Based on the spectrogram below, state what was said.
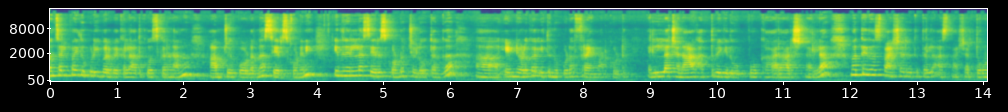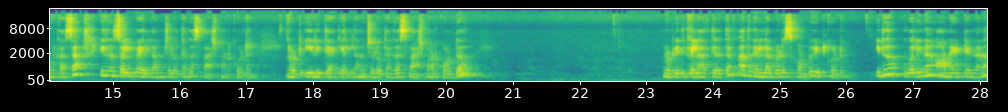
ಒಂದು ಸ್ವಲ್ಪ ಇದು ಹುಳಿ ಬರಬೇಕಲ್ಲ, ಅದಕ್ಕೋಸ್ಕರ ನಾನು ಆಮ್ಚೂರ್ ಪೌಡರ್ನ ಸೇರಿಸ್ಕೊಂಡಿನಿ. ಇದನ್ನೆಲ್ಲ ಸೇರಿಸ್ಕೊಂಡು ಚಲೋ ತಂಗ ಎಣ್ಣೆಯೊಳಗೆ ಇದನ್ನು ಕೂಡ ಫ್ರೈ ಮಾಡಿಕೊಳ್ರಿ. ಎಲ್ಲ ಚೆನ್ನಾಗಿ ಹತ್ತಬೇಕು ಇದು ಉಪ್ಪು, ಖಾರ ಅರಿಶಿನ ಮತ್ತು ಇದು ಸ್ಮ್ಯಾಶರ್ ಇರ್ತದಲ್ಲ, ಆ ಸ್ಮ್ಯಾಶರ್ ತೊಗೊಂಡು ಕಾಸ ಇದನ್ನು ಸ್ವಲ್ಪ ಎಲ್ಲನೂ ಚಲೋ ತಂಗ ಸ್ಮ್ಯಾಶ್ ಮಾಡಿಕೊಳ್ರಿ. ನೋಡಿರಿ, ಈ ರೀತಿಯಾಗಿ ಎಲ್ಲನೂ ಚಲೋ ತಂಗ ಸ್ಮ್ಯಾಶ್ ಮಾಡಿಕೊಂಡು. ನೋಡಿರಿ, ಇದಕ್ಕೆಲ್ಲ ಹತ್ತಿರುತ್ತಲ್ಲ, ಅದನ್ನೆಲ್ಲ ಬಿಡಿಸ್ಕೊಂಡು ಇಟ್ಕೊಳ್ರಿ. ಇದು ಒಲಿನ ಆನ್ ಇಟ್ಟೇನು ನಾನು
